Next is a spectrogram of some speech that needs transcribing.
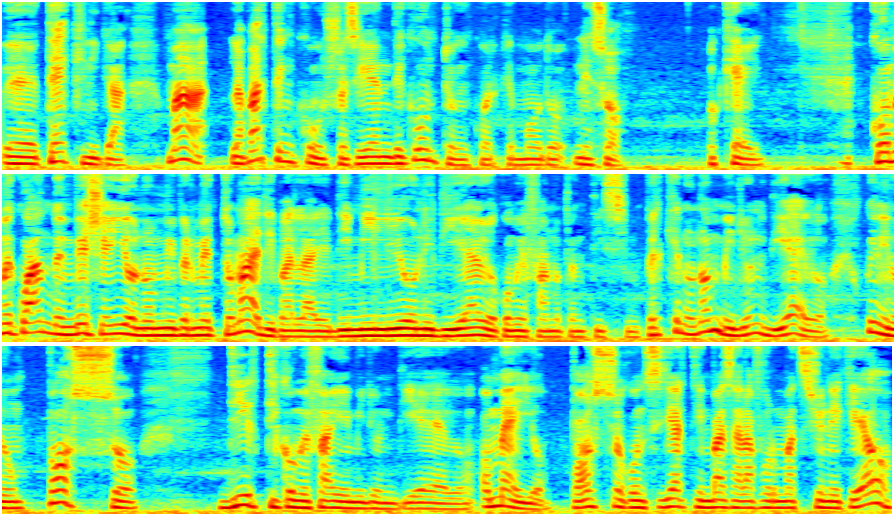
eh, tecnica, ma la parte inconscia si rende conto che in qualche modo ne so ok? Come quando invece io non mi permetto mai di parlare di milioni di euro come fanno tantissimi, perché non ho milioni di euro, quindi non posso dirti come fare i milioni di euro, o meglio, posso consigliarti in base alla formazione che ho,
